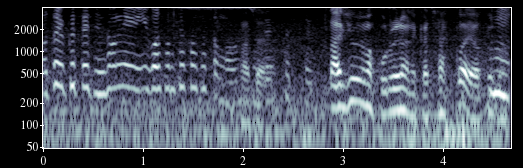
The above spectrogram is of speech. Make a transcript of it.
어차피 그때 진성님이 이거 선택하셨던 거 같은데. 맞아요. 그치? 딸기우유만 고르려니까 잘 거예요. 그거. 응.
